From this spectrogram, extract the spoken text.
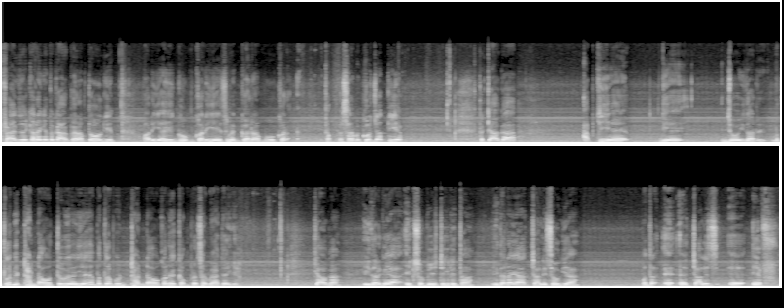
फ़ैन से करेंगे तो क्या, गर्म तो होगी। और यही घूम कर, ये इसमें गर्म होकर कंप्रेसर में घुस जाती है। तो क्या होगा आपकी ये ये जो इधर मतलब ये ठंडा होते हुए ये मतलब ठंडा होकर ये कंप्रेसर में आ जाएगी। क्या होगा, इधर गया 120 डिग्री था, इधर आया 40 हो गया। मतलब चालीस एफ़।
